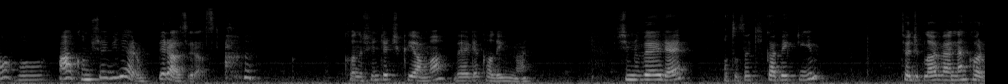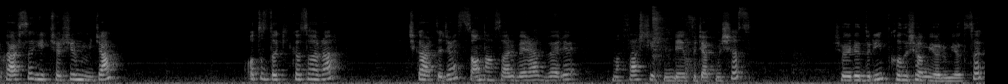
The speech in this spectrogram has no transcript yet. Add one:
Ha ho. Ha konuşabiliyorum. Biraz biraz. Konuşunca çıkıyor ama böyle kalayım ben. Şimdi böyle 30 dakika bekleyeyim. Çocuklar benden korkarsa hiç şaşırmayacağım. 30 dakika sonra çıkartacağız. Ondan sonra biraz böyle masaj şeklinde yapacakmışız. Şöyle durayım konuşamıyorum yoksa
